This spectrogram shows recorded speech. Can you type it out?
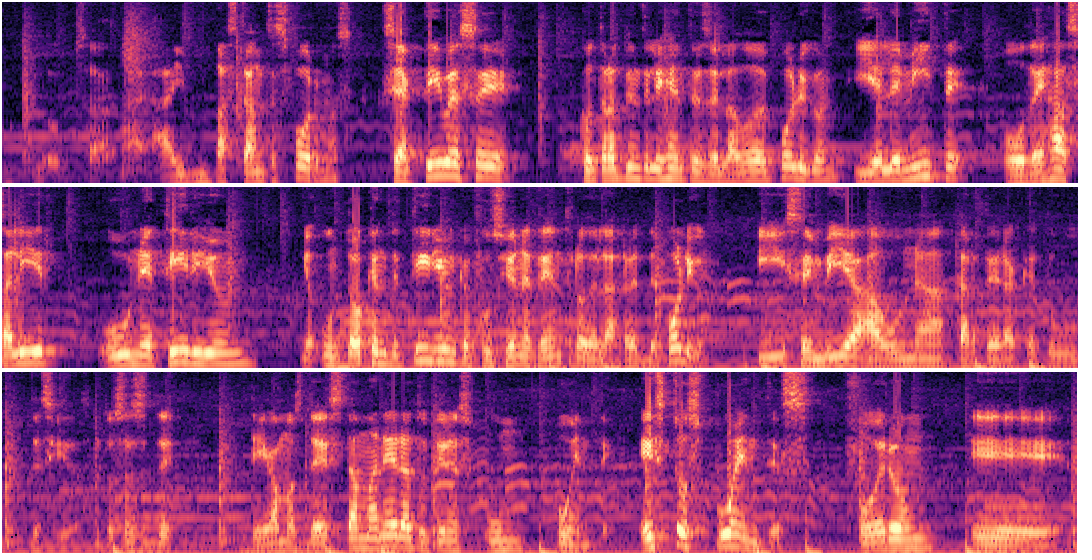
hay bastantes formas. Se activa ese contrato inteligente desde el lado de Polygon y él emite o deja salir un Ethereum, un token de Ethereum que funcione dentro de la red de Polygon y se envía a una cartera que tú decidas. Entonces, digamos, de esta manera tú tienes un puente. Estos puentes fueron eh,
